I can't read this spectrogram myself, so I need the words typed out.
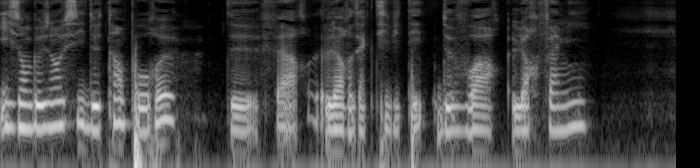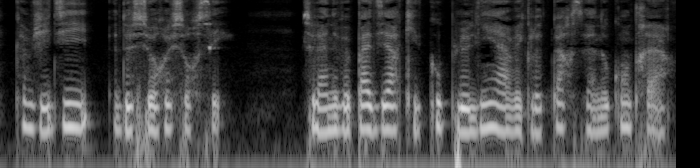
Ils ont besoin aussi de temps pour eux, de faire leurs activités, de voir leur famille, comme j'ai dit, de se ressourcer. Cela ne veut pas dire qu'il coupe le lien avec l'autre personne, au contraire.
